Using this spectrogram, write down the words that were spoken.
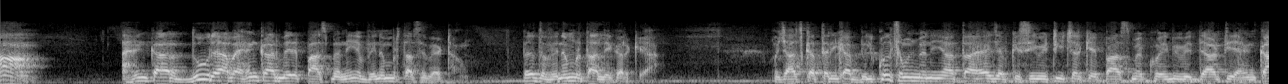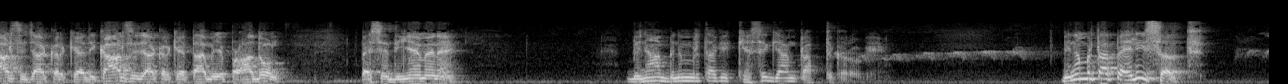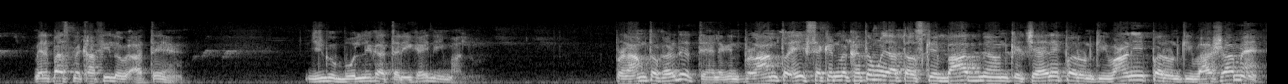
अहंकार दूर है, अब अहंकार मेरे पास में नहीं है, विनम्रता से बैठा हूँ। पहले तो विनम्रता लेकर के आ। मुझे आज का तरीका बिल्कुल समझ में नहीं आता है, जब किसी भी टीचर के पास में कोई भी विद्यार्थी अहंकार से जाकर के, अधिकार से जाकर कहता है, मुझे पढ़ा दो। पैसे दिए मैंने। बिना विनम्रता के कैसे ज्ञान प्राप्त करोगे? विनम्रता पहली शर्त। मेरे पास में काफ़ी लोग आते हैं, जिनको बोलने का तरीका ही नहीं मालूम। प्रणाम तो कर देते हैं, लेकिन प्रणाम तो एक सेकंड में खत्म हो जाता है। उसके बाद में उनके चेहरे पर, उनकी वाणी पर, उनकी भाषा में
